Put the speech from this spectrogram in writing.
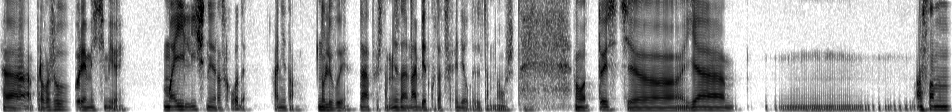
провожу время с семьей. Мои личные расходы они там нулевые, да, то есть там, не знаю, на обед куда-то сходил или там на ужин. Вот, то есть э, я основ,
